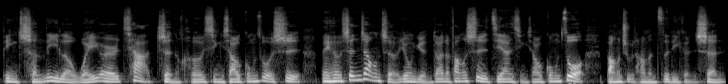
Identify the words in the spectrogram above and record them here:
并成立了维尔恰整合行销工作室，媒合身障者用远端的方式接案行销工作，帮助他们自力更生。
